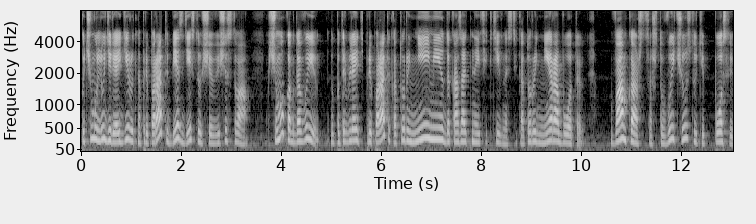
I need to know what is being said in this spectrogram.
почему люди реагируют на препараты без действующего вещества. Почему, когда вы употребляете препараты, которые не имеют доказательной эффективности, которые не работают, вам кажется, что вы чувствуете после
